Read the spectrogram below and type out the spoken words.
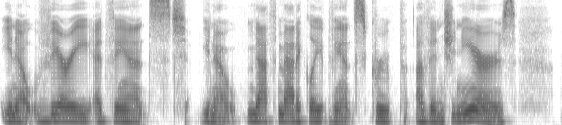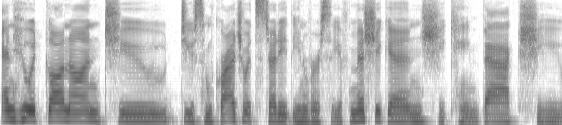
you know, very advanced, you know, mathematically advanced group of engineers and who had gone on to do some graduate study at the University of Michigan. She came back. She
